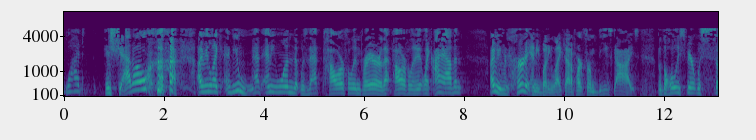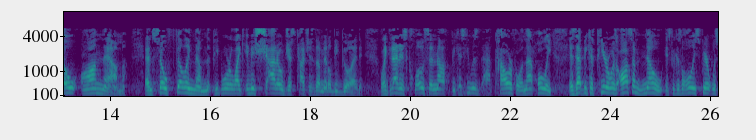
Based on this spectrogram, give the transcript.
What? His shadow? I mean, like, have you met anyone that was that powerful in prayer or that powerful in it? Like, I haven't. I haven't even heard of anybody like that apart from these guys. But the Holy Spirit was so on them and so filling them that people were like, if his shadow just touches them, it'll be good. Like that is close enough because he was that powerful and that holy. Is that because Peter was awesome? No, it's because the Holy Spirit was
